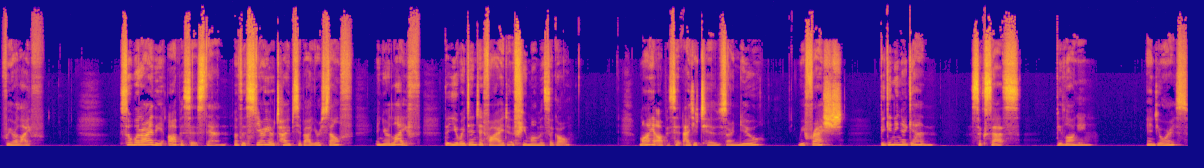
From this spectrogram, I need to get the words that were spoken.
for your life. So, what are the opposites then of the stereotypes about yourself and your life that you identified a few moments ago? My opposite adjectives are new, refreshed, beginning again, success, belonging. And yours?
